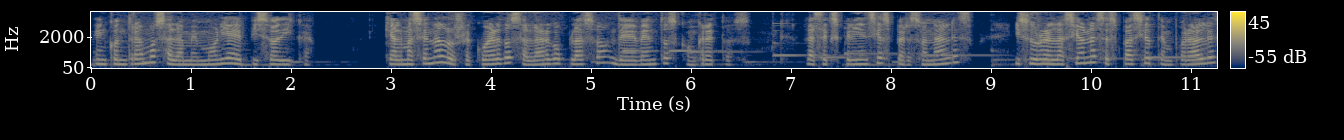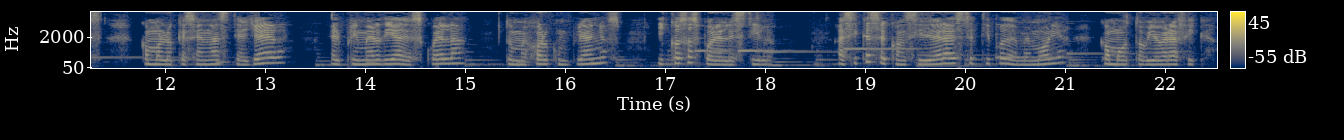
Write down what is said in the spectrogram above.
encontramos a la memoria episódica, que almacena los recuerdos a largo plazo de eventos concretos, las experiencias personales y sus relaciones espacio-temporales como lo que cenaste ayer, el primer día de escuela, tu mejor cumpleaños y cosas por el estilo. Así que se considera este tipo de memoria como autobiográfica.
